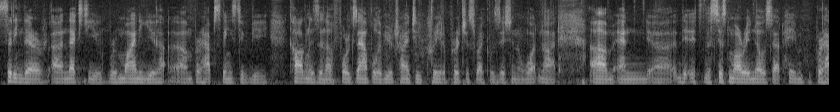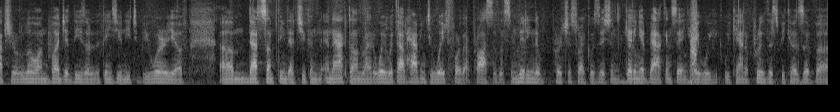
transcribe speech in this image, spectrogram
sitting there uh, next to you, reminding you um, perhaps things to be cognizant of. For example, if you're trying to create a purchase requisition and whatnot, um, and uh, the, the, system already knows that, hey, perhaps you're low on budget, these are the things you need to be wary of. Um, that's something that you can enact on right away without having to wait for that process of submitting the purchase requisition, getting it back and saying, hey, we, we can't approve this because of uh,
